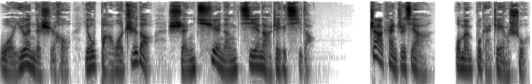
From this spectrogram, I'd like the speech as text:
我愿的时候，有把握知道神却能接纳这个祈祷。乍看之下，我们不敢这样说，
